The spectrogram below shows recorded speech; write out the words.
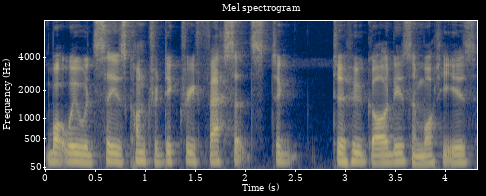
what we would see as contradictory facets to to who God is and what He is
